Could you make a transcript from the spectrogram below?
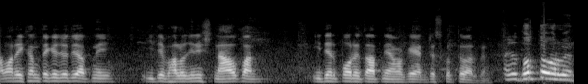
আমার এখান থেকে যদি আপনি ঈদে ভালো জিনিস নাও পান ঈদের পরে তো আপনি আমাকে অ্যাড্রেস করতে পারবেন। আচ্ছা ধরতে পারবেন।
